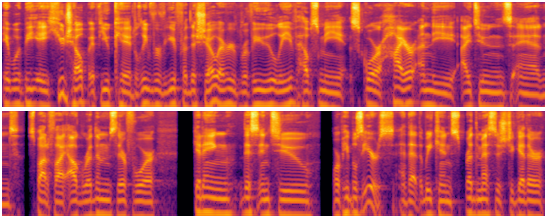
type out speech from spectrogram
It would be a huge help if you could leave a review for this show. Every review you leave helps me score higher on the iTunes and Spotify algorithms. Therefore, getting this into more people's ears and that we can spread the message together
